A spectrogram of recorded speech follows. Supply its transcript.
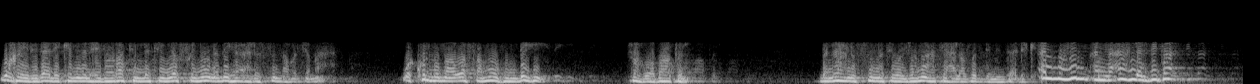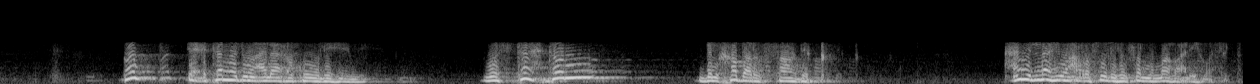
وغير ذلك من العبارات التي يصمون بها أهل السنة والجماعة. وكل ما وصموهم به فهو باطل. بل أهل السنة والجماعة على ضد من ذلك. المهم أن أهل البدع قد اعتمدوا على عقولهم واستهتروا بالخبر الصادق عن الله وعن رسوله صلى الله عليه وسلم.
